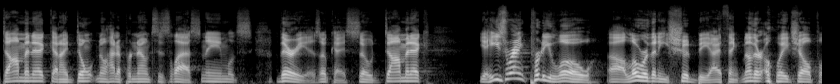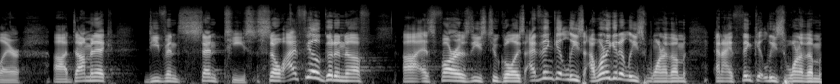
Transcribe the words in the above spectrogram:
Dominic, and I don't know how to pronounce his last name. Let's. There he is. Okay, so Dominic. Yeah, he's ranked pretty low, uh, lower than he should be, I think. Another OHL player, Dominic DiVincentiis. So I feel good enough uh, as far as these two goalies. I think at least I want to get at least one of them, and I think at least one of them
